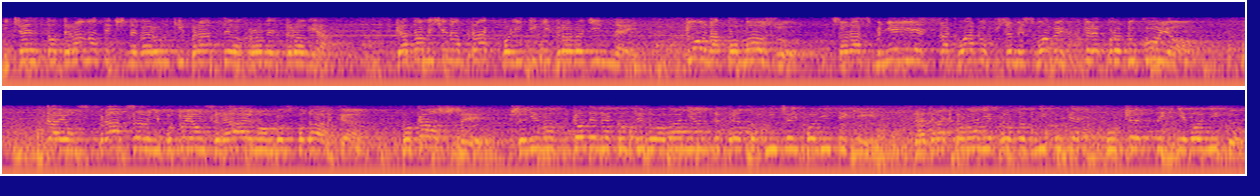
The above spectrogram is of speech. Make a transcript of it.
i często dramatyczne warunki pracy ochrony zdrowia. Zgadzamy się na brak polityki prorodzinnej. Tu na Pomorzu coraz mniej jest zakładów przemysłowych, które produkują, dając pracę i budując realną gospodarkę. Pokażmy, że nie ma zgody na kontynuowanie antypracowniczej polityki, na traktowanie pracowników jak współczesnych niewolników,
